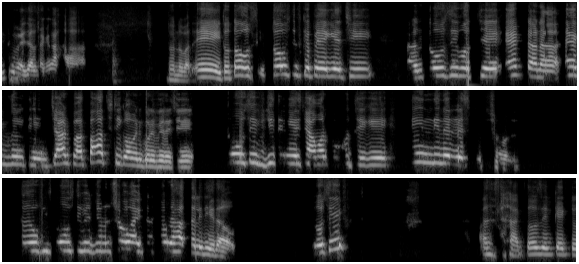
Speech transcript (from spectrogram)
একটু ভেজাল থাকে না। হা ধন্যবাদ। এই তো তৌসিফ, তৌসিফকে পেয়ে গেছি। তৌসিফ হচ্ছে একটানা ১, ২, ৩, ৪, ৫, ৫ টি কমেন্ট করে ফেলেছে। তৌসিফ জিতে নিয়েছে আমার পক্ষ থেকে তিন দিনের রেস্ট্রিকশন। তৌফি তৌসিফের জন্য সবাই একটা জোরে হাততালি দিয়ে দাও। তৌসিফ? আচ্ছা তৌসিফকে একটু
